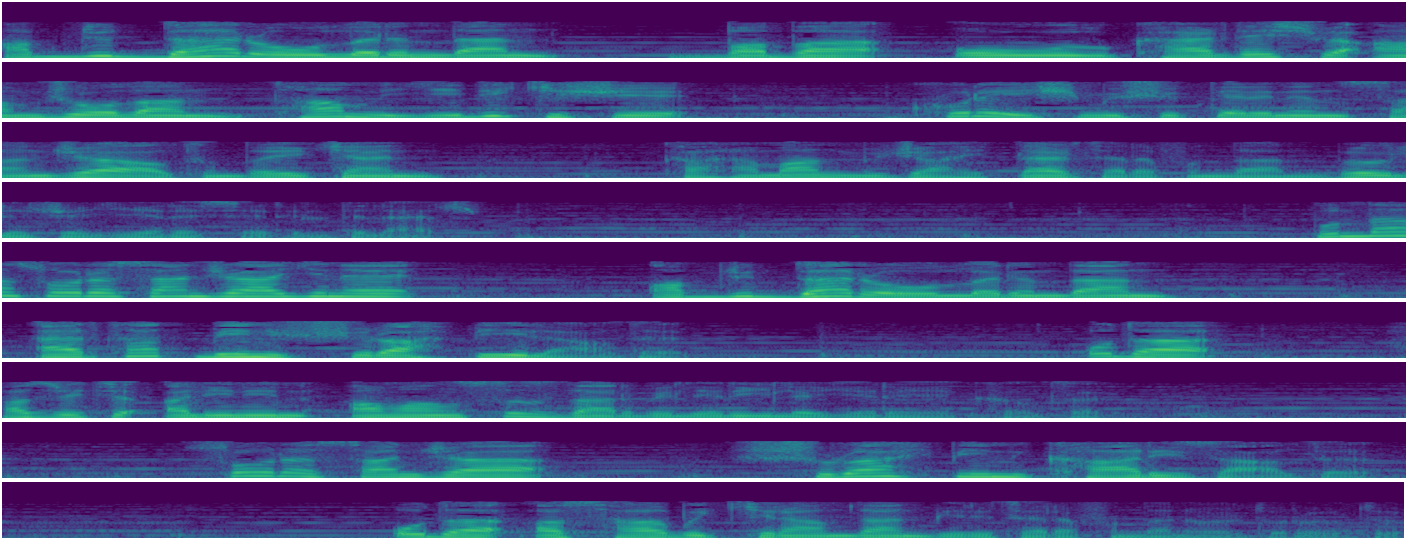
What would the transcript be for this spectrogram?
Abdüddar oğullarından baba, oğul, kardeş ve amca olan tam yedi kişi Kureyş müşriklerinin sancağı altındayken kahraman mücahitler tarafından böylece yere serildiler. Bundan sonra sancağı yine Abdüddar oğullarından Ertat bin Şürahbil aldı. O da Hazreti Ali'nin amansız darbeleriyle yere yıkıldı. Sonra sancağı Şurah bin Kariz aldı. O da ashab-ı kiramdan biri tarafından öldürüldü.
